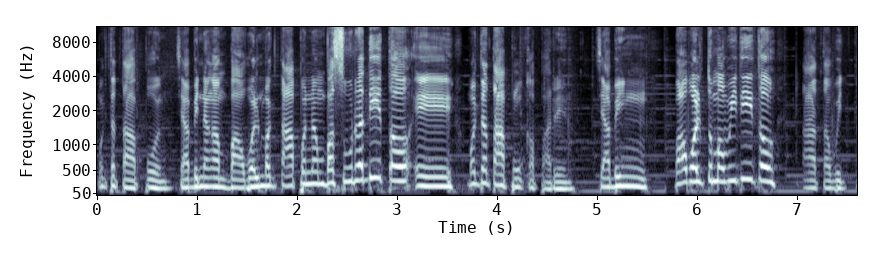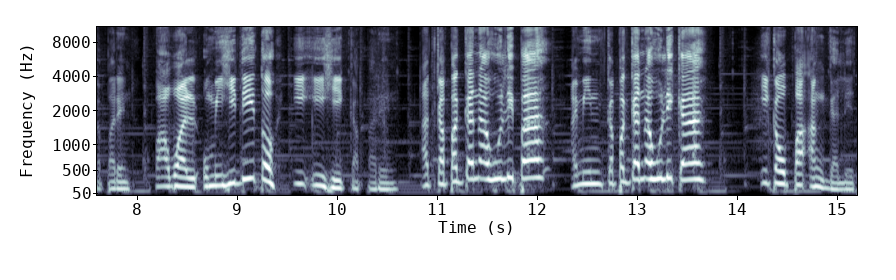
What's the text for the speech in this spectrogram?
magtatapon. Sabi na nga bawal magtapon ng basura dito, eh, magtatapon ka pa rin. Sabing bawal tumawid dito, tatawid ka pa rin. Bawal umihi dito, iihi ka pa rin. At kapag ka nahuli pa, I mean, kapag ka nahuli ka, ikaw pa ang galit.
